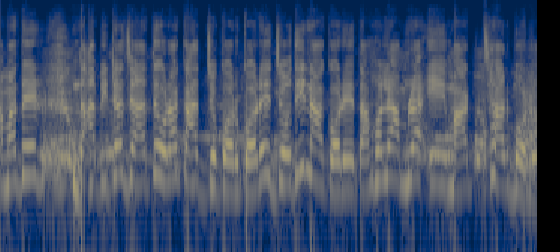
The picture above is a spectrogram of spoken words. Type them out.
আমাদের দাবিটা যাতে ওরা কার্যকর করে, যদি না করে তাহলে আমরা এই মাঠ ছাড়বো না।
